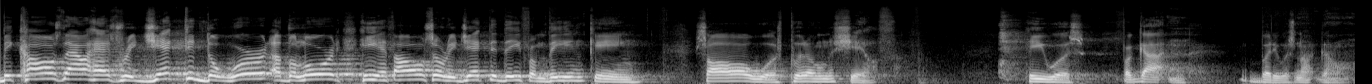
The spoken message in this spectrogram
Because thou hast rejected the word of the Lord, he hath also rejected thee from being king. Saul was put on the shelf. He was forgotten but he was not gone.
